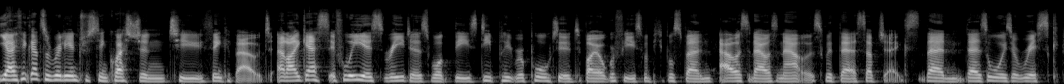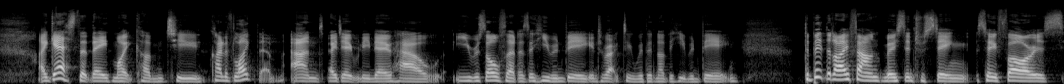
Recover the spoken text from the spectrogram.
yeah, I think that's a really interesting question to think about. And I guess if we as readers want these deeply reported biographies where people spend hours and hours and hours with their subjects, then there's always a risk, I guess, that they might come to kind of like them. And I don't really know how you resolve that as a human being interacting with another human being. The bit that I found most interesting so far is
